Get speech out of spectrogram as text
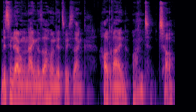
bisschen Werbung in eigener Sache und jetzt würde ich sagen, haut rein und ciao.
